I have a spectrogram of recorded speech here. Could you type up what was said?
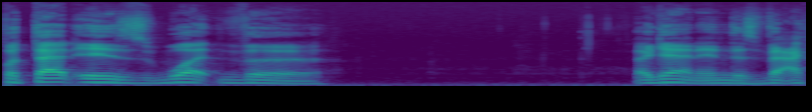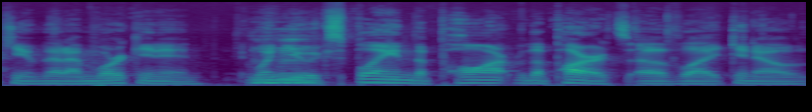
but that is what the again in this vacuum that I'm working in. When you Mhm. explain the part the parts of like you know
